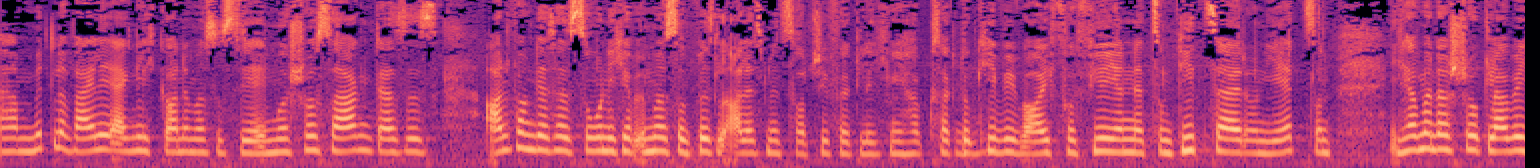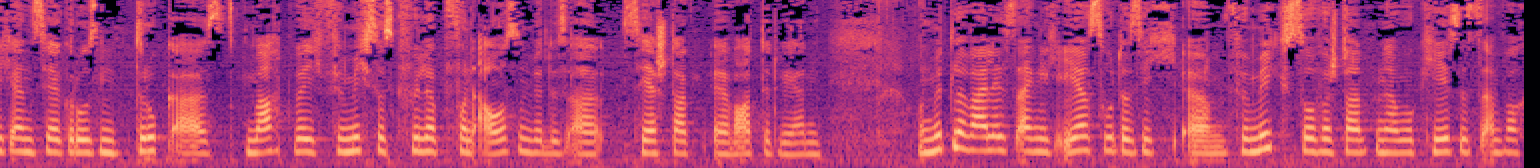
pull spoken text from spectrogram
Ähm, mittlerweile eigentlich gar nicht mehr so sehr. Ich muss schon sagen, dass es Anfang der Saison, ich habe immer so ein bisschen alles mit Sochi verglichen. Ich habe gesagt, okay, wie war ich vor vier Jahren jetzt um die Zeit und jetzt? Und ich habe mir da schon, glaube ich, einen sehr großen Druck gemacht, weil ich für mich so das Gefühl habe, von außen wird es auch sehr stark erwartet werden. Und mittlerweile ist es eigentlich eher so, dass ich ähm, für mich so verstanden habe, okay, es ist einfach,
